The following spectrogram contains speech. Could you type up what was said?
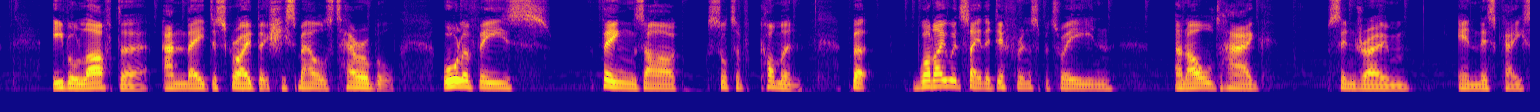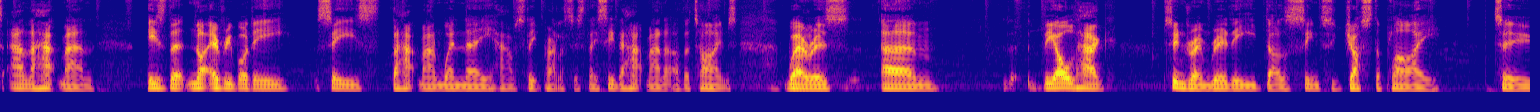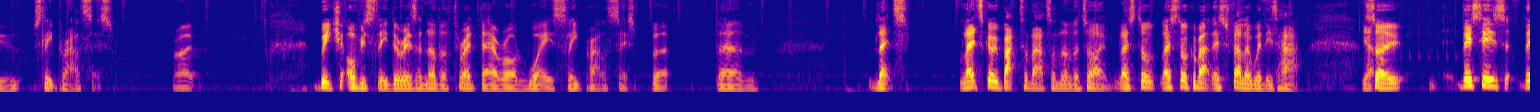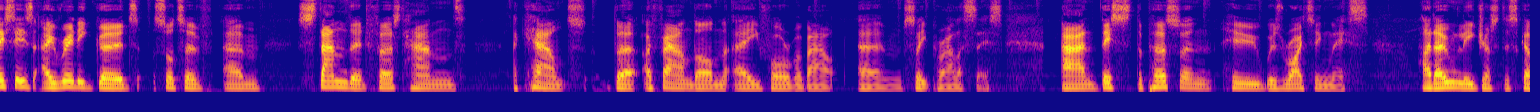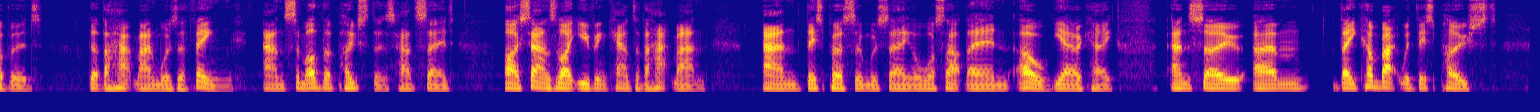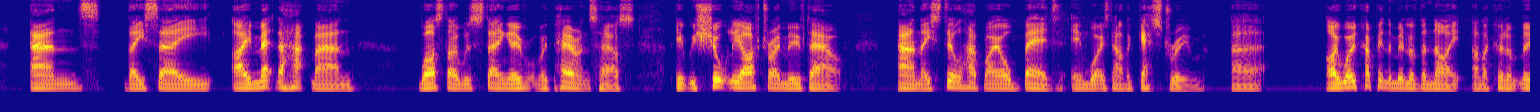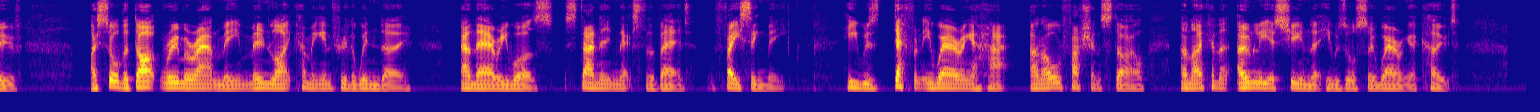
evil laughter, and they describe that she smells terrible. All of these things are sort of common, but what I would say the difference between an old hag syndrome in this case and the Hat Man is that not everybody sees the Hat Man when they have sleep paralysis. They see the Hat Man at other times, whereas um, the old hag syndrome really does seem to just apply to sleep paralysis. Right. Which obviously there is another thread there on what is sleep paralysis, but um, let's let's go back to that another time. Let's talk. Let's talk about this fellow with his hat. Yeah. So this is this is a really good sort of um, standard first-hand account that I found on a forum about um, sleep paralysis, and this the person who was writing this had only just discovered that the Hat Man was a thing, and some other posters had said, "Oh, sounds like you've encountered the Hat Man," and this person was saying, "Oh, what's that then?" Oh, yeah, okay, and so um, they come back with this post, and they say, "I met the Hat Man whilst I was staying over at my parents' house. It was shortly after I moved out." And they still had my old bed in what is now the guest room. Uh, I woke up in the middle of the night and I couldn't move. I saw the dark room around me, moonlight coming in through the window, and there he was, standing next to the bed, facing me. He was definitely wearing a hat, an old fashioned style, and I can only assume that he was also wearing a coat.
